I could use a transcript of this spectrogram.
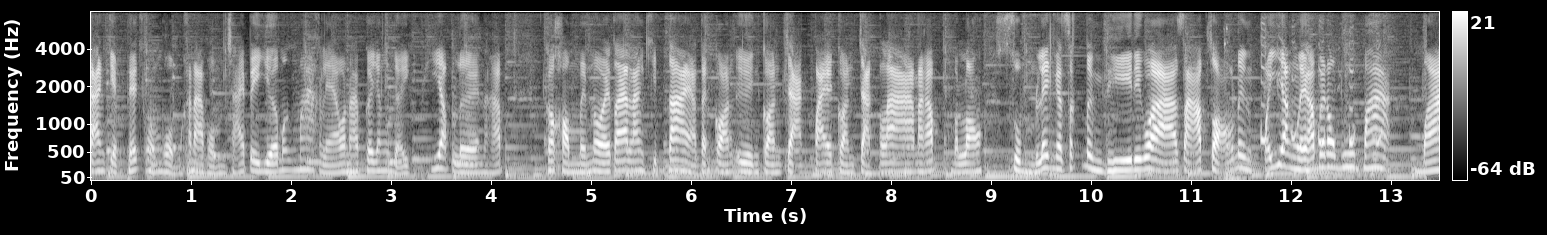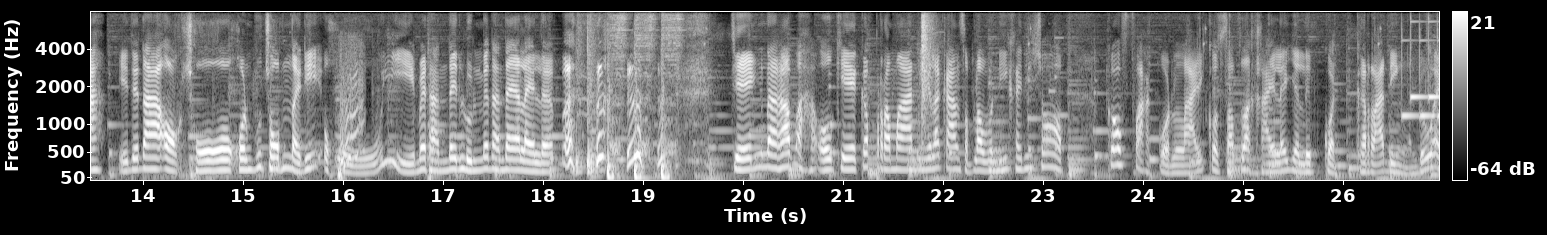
การเก็บเพชรของผมขนาดผมใช้ไปเยอะมากๆแล้วนะครับ ก็ยังเหลืออีกเพียบเลยนะครับก็คอมเมนต์มาไว้ใต้ล่างคลิปได้อะแต่ก่อนอื่นก่อนจากไปก่อนจากลานะครับ มาลองสุ่มเล่นกันสักหนึ่งทีดีกว่า 3 2 1 ไปยังเลยครับ ไม่ต้องพูดมาก มาเอเดดาออกโชว์ คนผู้ชมหน่อยที่โอ้โห ไม่ทันได้ลุ้นไม่ทันได้อะไรเลย เจ๋งนะครับอะโอเคก็ประมาณนี้ละกันสำหรับวันนี้ใครที่ชอบ ก็ฝากกดไลค์กดซับสไครต์และอย่าลืมกดกระดิ่งด้วย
